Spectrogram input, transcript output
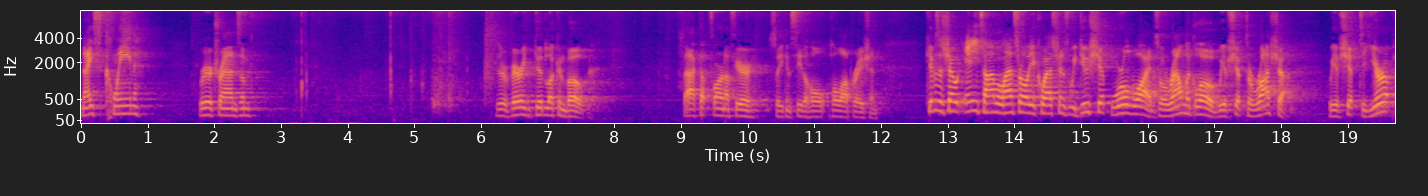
Nice clean rear transom. They're a very good looking boat. Back up far enough here so you can see the whole, whole operation. Give us a shout anytime. We'll answer all your questions. We do ship worldwide, so around the globe. We have shipped to Russia. We have shipped to Europe.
